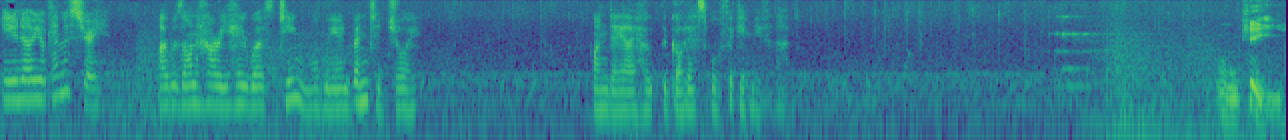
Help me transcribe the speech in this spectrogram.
You know your chemistry. I was on Harry Hayworth's team when we invented joy. One day I hope the goddess will forgive me for that. Okay.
